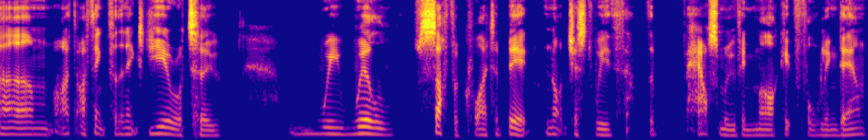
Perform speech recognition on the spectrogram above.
Um, I, I think for the next year or two, we will suffer quite a bit, not just with the house moving market falling down,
